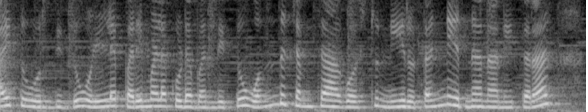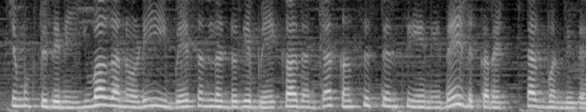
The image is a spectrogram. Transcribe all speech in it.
ಆಯಿತು ಹುರಿದಿದ್ದು ಒಳ್ಳೆ ಪರಿಮಳ ಕೂಡ ಬಂದಿತ್ತು. ಒಂದು ಚಮಚ ಆಗೋಷ್ಟು ನೀರು ತಣ್ಣೀರನ್ನ ನಾನು ಈ ಥರ ಚಿಮುಕ್ಸಿದ್ದೀನಿ. ಇವಾಗ ನೋಡಿ, ಈ ಬೇಸನ್ ಲಡ್ಡುಗೆ ಬೇಕಾದಂಥ ಕನ್ಸಿಸ್ಟೆನ್ಸಿ ಏನಿದೆ, ಇದು ಕರೆಕ್ಟಾಗಿ ಬಂದಿದೆ.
